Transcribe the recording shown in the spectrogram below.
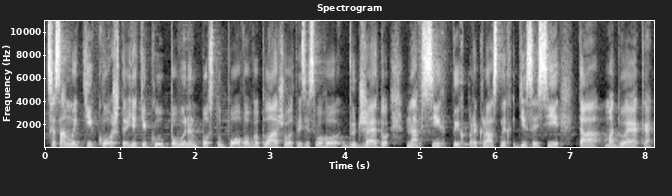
Це саме ті кошти, які клуб повинен поступово виплачувати зі свого бюджету на всіх тих прекрасних DCC та Мадуеке.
